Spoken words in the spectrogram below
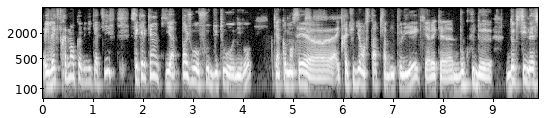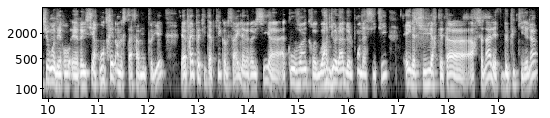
Et il est extrêmement communicatif. C'est quelqu'un qui a pas joué au foot du tout au haut niveau, qui a commencé euh, à être étudiant en STAPS à Montpellier, qui avec euh, beaucoup de d'obstination avait réussi à rentrer dans le staff à Montpellier. Et après, petit à petit, comme ça, il avait réussi à, convaincre Guardiola de le prendre à City et il a suivi Arteta à Arsenal. Et depuis qu'il est là,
